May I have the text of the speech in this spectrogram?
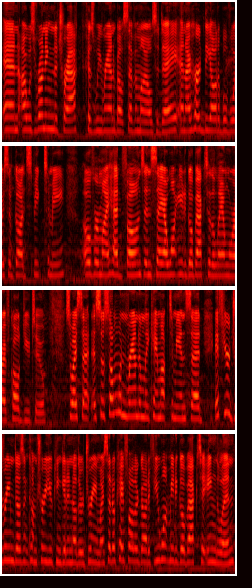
and I was running the track because we ran about seven miles a day, and I heard the audible voice of God speak to me over my headphones and say, I want you to go back to the land where I've called you to. So I said, so someone randomly came up to me and said, if your dream doesn't come true, you can get another dream. I said, okay, Father God, if you want me to go back to England,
